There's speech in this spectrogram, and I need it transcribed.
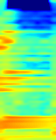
you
